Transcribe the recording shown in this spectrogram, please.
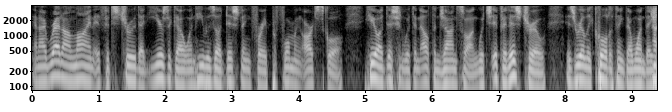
And I read online if it's true that years ago, when he was auditioning for a performing arts school, he auditioned with an Elton John song, which, if it is true, is really cool to think that one day he'll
